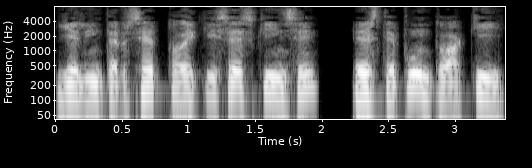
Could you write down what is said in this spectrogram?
Y el intercepto x es 15, este punto aquí.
